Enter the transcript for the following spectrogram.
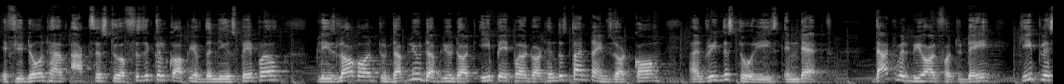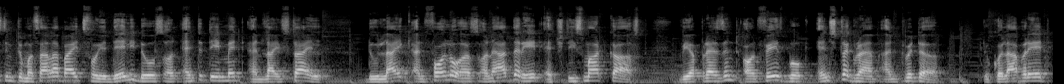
If you don't have access to a physical copy of the newspaper, please log on to www.epaper.hindustantimes.com and read the stories in depth. That will be all for today. Keep listening to Masala Bites for your daily dose on entertainment and lifestyle. Do like and follow us on at the rate HT Smartcast. We are present on Facebook, Instagram, and Twitter. To collaborate,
